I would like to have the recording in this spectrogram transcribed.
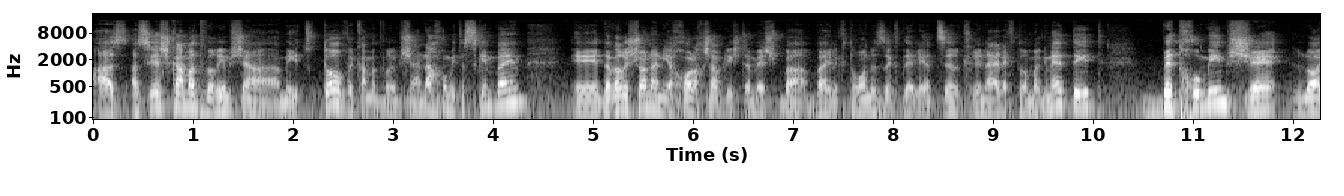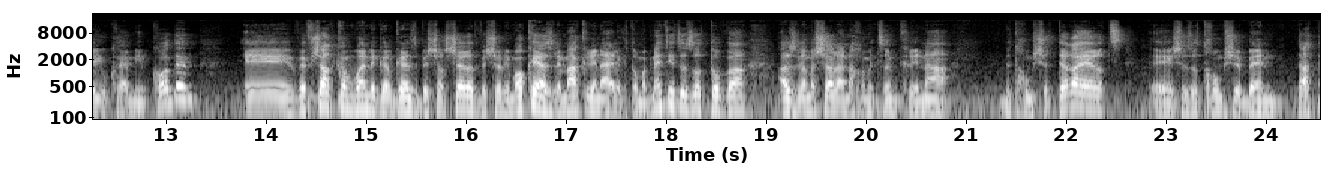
אז, אז יש כמה דברים שהמאיץ טוב וכמה דברים שאנחנו מתעסקים בהם. אה, דבר ראשון, אני יכול עכשיו להשתמש באלקטרון הזה כדי לייצר קרינה אלקטרומגנטית בתחומים שלא היו קיימים קודם, אה, ואפשר כמובן לגלגל את זה בשרשרת ושואלים, אוקיי, אז למה הקרינה האלקטרומגנטית הזאת טובה? אז למשל אנחנו מייצרים קרינה בתחום של טרה-הרץ, אה, שזה תחום שבין תת,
